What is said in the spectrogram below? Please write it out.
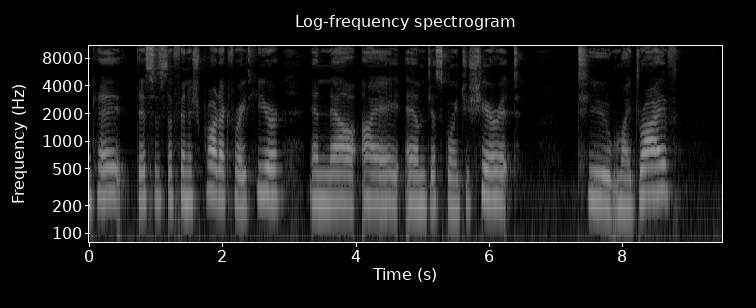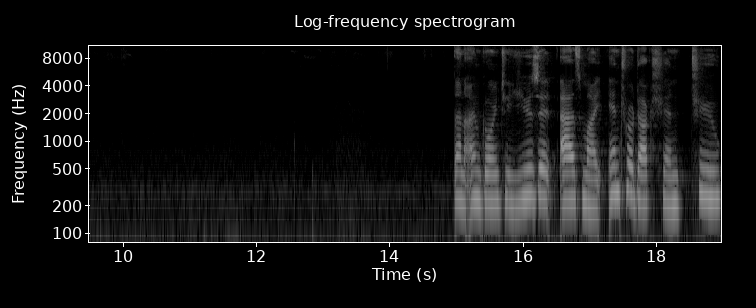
Okay, this is the finished product right here. And now I am just going to share it to my drive. Then I'm going to use it as my introduction to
